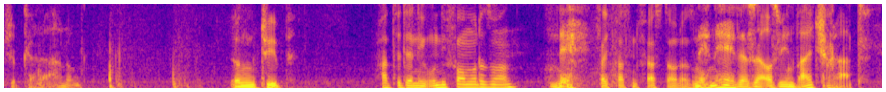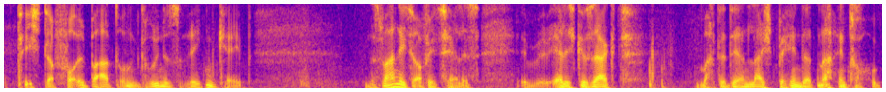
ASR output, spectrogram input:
Ich hab keine Ahnung. Irgendein Typ. Hatte der eine Uniform oder so an? Nee, Vielleicht fast ein Förster oder so? nee, nee, der sah aus wie ein Waldschrat. Dichter Vollbart und grünes Regencape. Das war nichts Offizielles. Ehrlich gesagt machte der einen leicht behinderten Eindruck.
